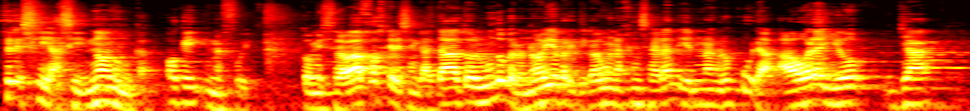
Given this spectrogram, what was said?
Tres, sí, así, no nunca. Ok, y me fui. Con mis trabajos que les encantaba a todo el mundo, pero no había practicado en una agencia grande y era una locura. Ahora yo ya,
